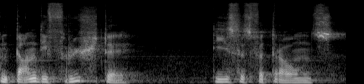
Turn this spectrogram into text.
Und dann die Früchte dieses Vertrauens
